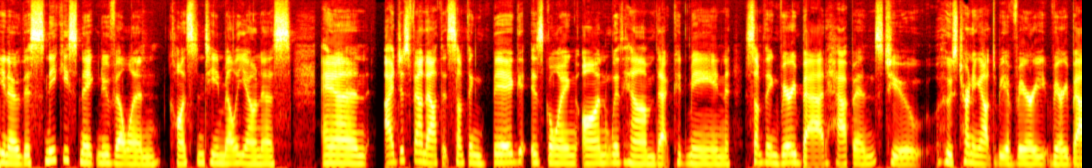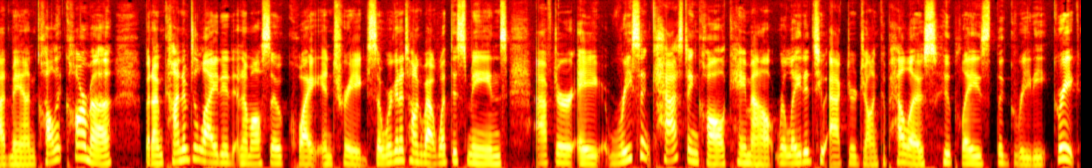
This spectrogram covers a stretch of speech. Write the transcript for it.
you know, this sneaky snake new villain, Konstantin Meleounis, and I just found out that something big is going on with him that could mean something very bad happens to who's turning out to be a very, very bad man. Call it karma, but I'm kind of delighted and I'm also quite intrigued. So, we're going to talk about what this means after a recent casting call came out related to actor John Kapelos, who plays the greedy Greek.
